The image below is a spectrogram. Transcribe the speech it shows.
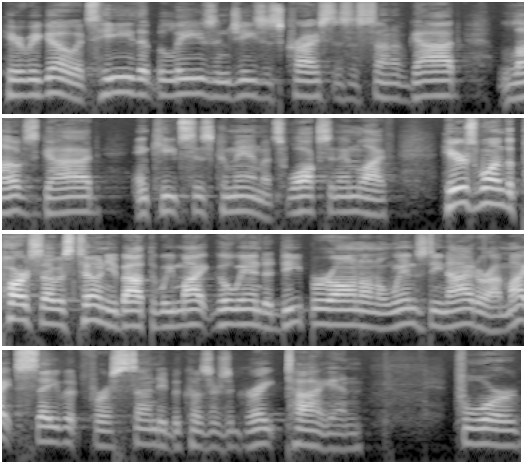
Here we go. It's he that believes in Jesus Christ as the Son of God, loves God, and keeps his commandments, walks in him life. Here's one of the parts I was telling you about that we might go into deeper on on a Wednesday night, or I might save it for a Sunday because there's a great tie in for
